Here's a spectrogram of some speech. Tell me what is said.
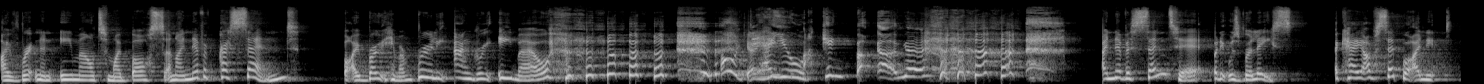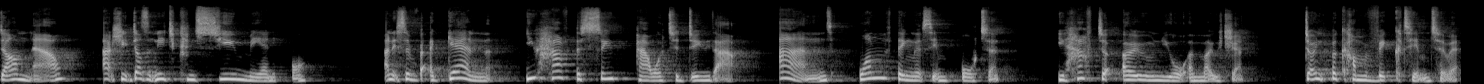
I've written an email to my boss and I never press send, but I wrote him a really angry email. oh, yeah, you fucking. I never sent it, but it was released. Okay, I've said what I need done now. Actually, it doesn't need to consume me anymore. And it's a, again, you have the superpower to do that. And one thing that's important, you have to own your emotion. Don't become a victim to it.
